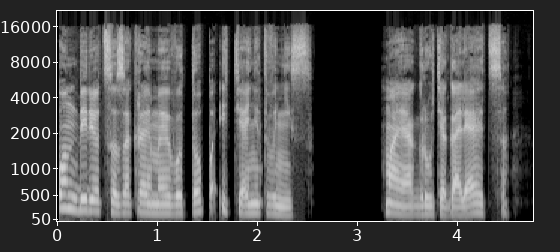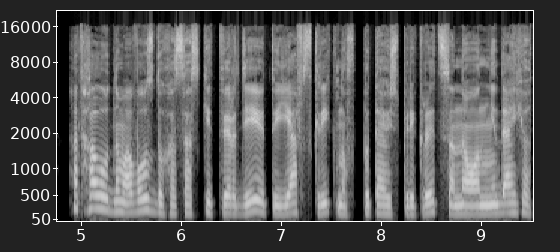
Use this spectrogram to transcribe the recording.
Он берется за край моего топа и тянет вниз. Моя грудь оголяется, от холодного воздуха соски твердеют, и я, вскрикнув, пытаюсь прикрыться, но он не дает.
